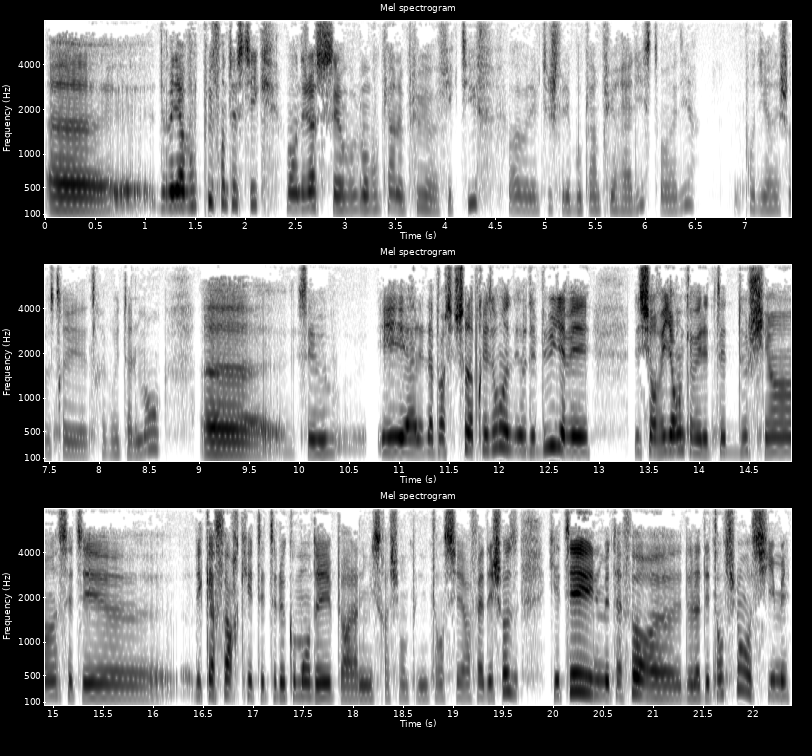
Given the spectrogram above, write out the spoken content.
de manière beaucoup plus fantastique. Bon, déjà, c'est mon bouquin le plus fictif. D'habitude, je fais des bouquins plus réalistes, on va dire pour dire des choses très, très brutalement. Euh, et la partie sur la prison, au début, il y avait des surveillants qui avaient des têtes de chiens, c'était euh, cafards qui étaient télécommandés par l'administration pénitentiaire, enfin des choses qui étaient une métaphore euh, de la détention aussi, mais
